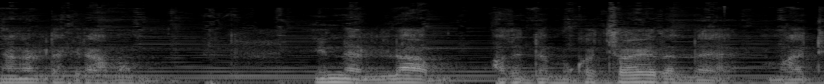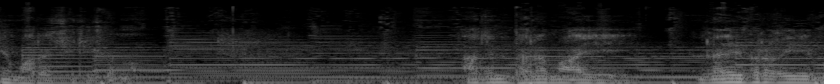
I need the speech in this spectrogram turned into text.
ഞങ്ങളുടെ ഗ്രാമം ഇന്നെല്ലാം അതിന്റെ മുഖഛായ തന്നെ മാറ്റിമറിച്ചിരിക്കുന്നു അതിൻ ഫലമായി ലൈബ്രറിയും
